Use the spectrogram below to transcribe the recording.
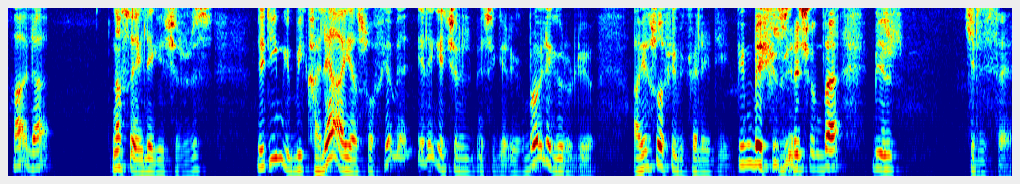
hala nasıl ele geçiririz? Dediğim gibi bir kale Ayasofya ve ele geçirilmesi gerekiyor. Böyle görülüyor. Ayasofya bir kale değil. 1500 yaşında bir kilise.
